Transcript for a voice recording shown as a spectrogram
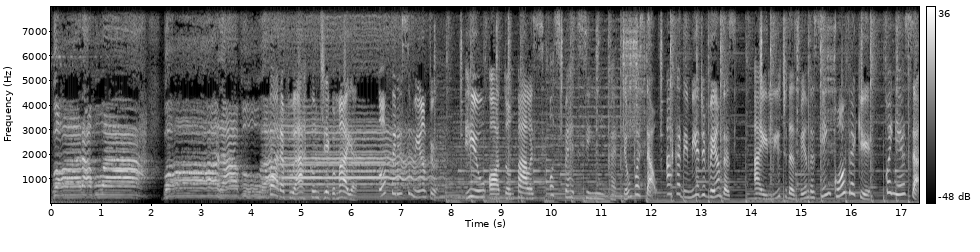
Bora voar! Bora voar! Bora voar com Diego Maia. Oferecimento. Rio Otton Palace. Hospede-se em um cartão postal. Academia de Vendas. A elite das vendas se encontra aqui. Conheça.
